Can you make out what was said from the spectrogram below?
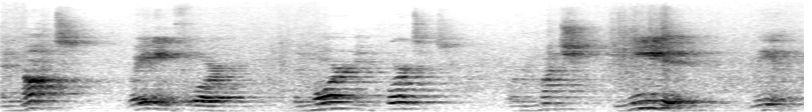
and not waiting for the more important or much needed meal.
